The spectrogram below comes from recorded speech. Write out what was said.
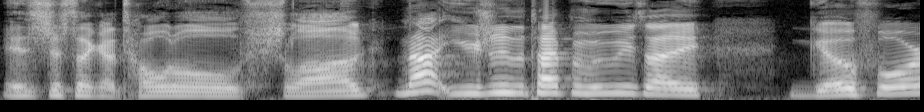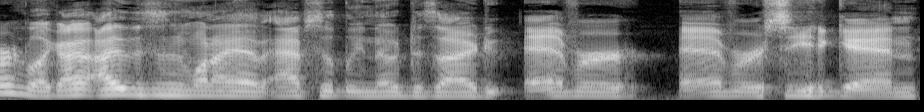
it's just like a total slog. Not usually the type of movies I go for. Like, I, I this is one I have absolutely no desire to ever, ever see again.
